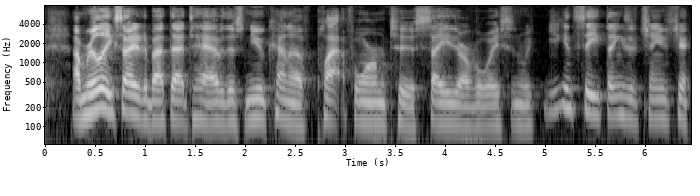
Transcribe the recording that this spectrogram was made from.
I'm really excited about that to have this new kind of platform to say our voice, and we, you can see things have changed here.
